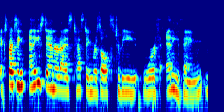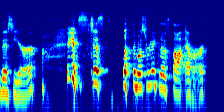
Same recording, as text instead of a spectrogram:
expecting any standardized testing results to be worth anything this year it's just like the most ridiculous thought ever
